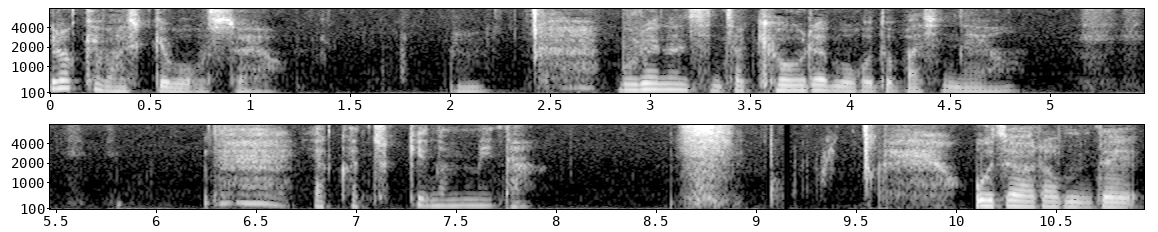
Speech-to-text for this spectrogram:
이렇게 맛있게 먹었어요. 음. 물회는 진짜 겨울에 먹어도 맛있네요. 약간 춥긴 합니다. 오즈 여러분들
